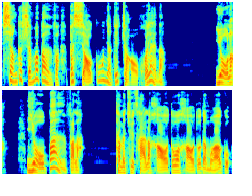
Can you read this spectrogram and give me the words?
想个什么办法把小姑娘给找回来呢？有了，有办法了！他们去采了好多好多的蘑菇，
